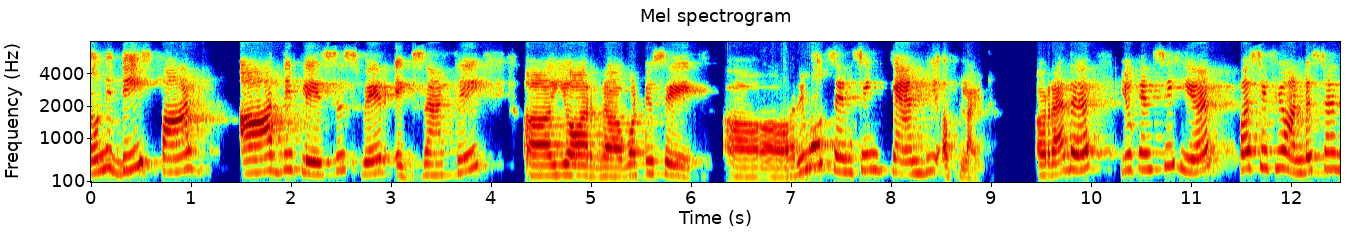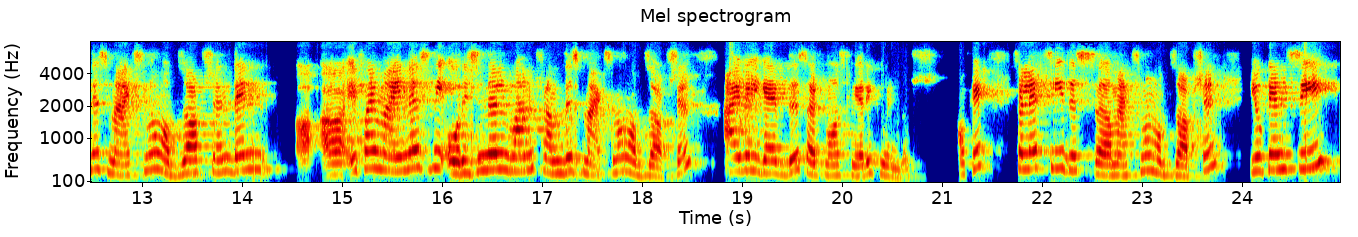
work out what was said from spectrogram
only these part are the places where exactly uh, your uh, what you say uh, remote sensing can be applied or rather you can see here first if you understand this maximum absorption then uh, uh, if I minus the original one from this maximum absorption, I will get this atmospheric windows. Okay, so let's see this uh, maximum absorption. You can see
